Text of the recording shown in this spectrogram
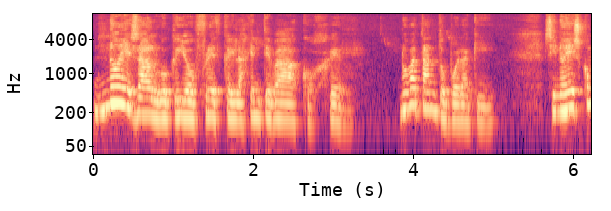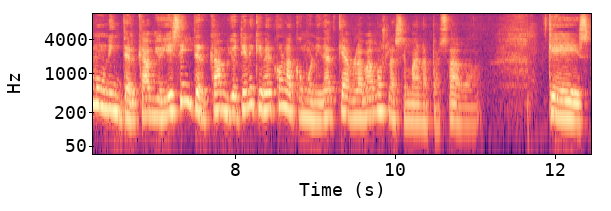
no es algo que yo ofrezca y la gente va a acoger. No va tanto por aquí, sino es como un intercambio y ese intercambio tiene que ver con la comunidad que hablábamos la semana pasada que es,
